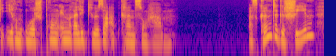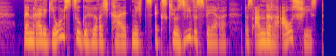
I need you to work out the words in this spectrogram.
die ihren Ursprung in religiöser Abgrenzung haben. Was könnte geschehen, wenn Religionszugehörigkeit nichts Exklusives wäre, das andere ausschließt,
